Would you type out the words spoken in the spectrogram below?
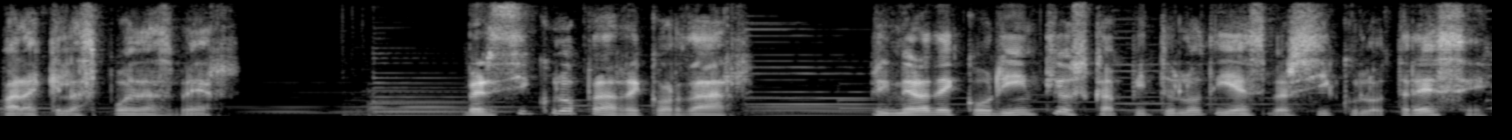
para que las puedas ver. Versículo para recordar. 1 de Corintios capítulo 10 versículo 13.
